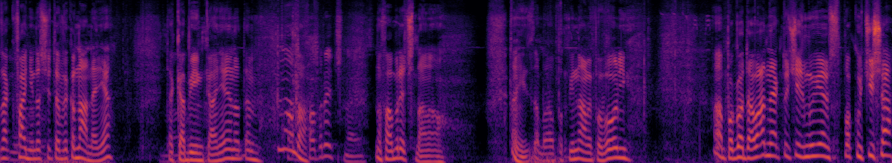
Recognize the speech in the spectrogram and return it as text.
tak fajnie, dosyć to wykonane, nie? Ta kabinka, nie? No ten, no no, Fabryczne jest. no fabryczna, no. No nic, dobra, podpinamy powoli. A pogoda ładna, jak tu dzisiaj mówiłem, spokój, cisza.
